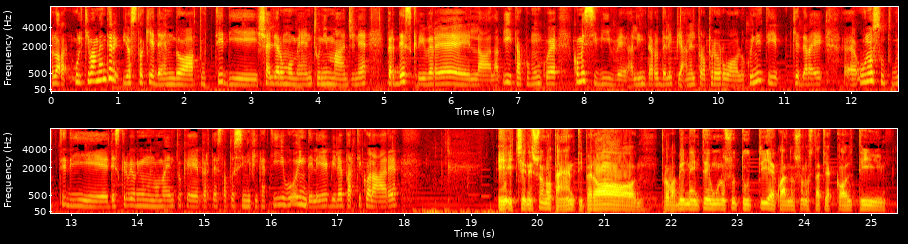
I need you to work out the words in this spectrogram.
Allora, ultimamente io sto chiedendo a tutti di scegliere un momento, un'immagine per descrivere la, la vita, comunque come si vive all'interno delle piane il proprio ruolo. Quindi ti chiederei eh, uno su tutti di descrivere un momento che per te è stato significativo, indelebile, particolare. E ce ne sono tanti, però probabilmente uno su tutti è quando sono stati accolti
